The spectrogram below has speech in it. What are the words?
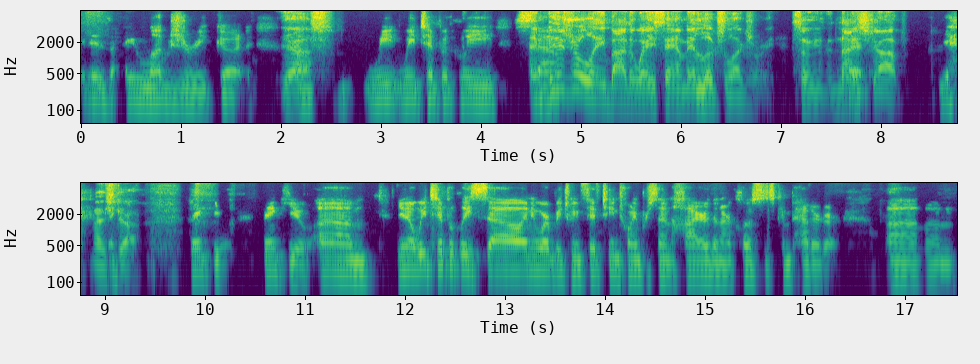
It is a luxury good. Yes. Um, we we typically sell- and visually, by the way, Sam, it looks luxury. So nice good. job. Yeah. Nice job. Thank you. Thank you. Um, you know, we typically sell anywhere between 15, 20% higher than our closest competitor. Um,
